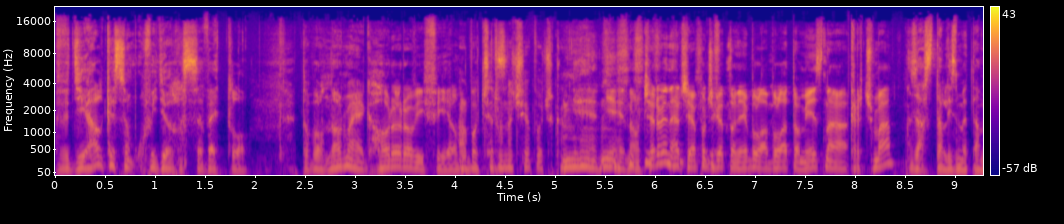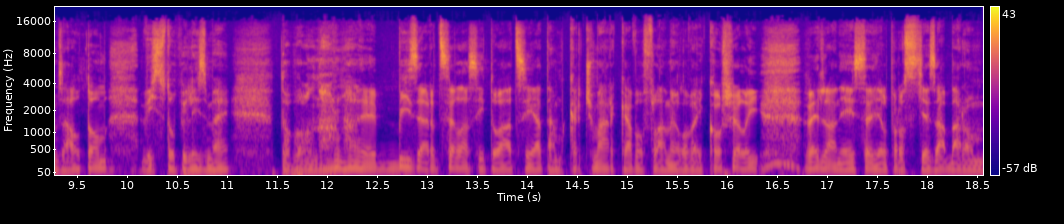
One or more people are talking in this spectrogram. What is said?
V diálke som uvidel svetlo to bol normálne jak hororový film. Alebo Červená čiapočka. Nie, nie, no Červená čiapočka to nebola, bola to miestna krčma. Zastali sme tam s autom, vystúpili sme. To bolo normálne bizar celá situácia. Tam krčmárka vo flanelovej košeli, vedľa nej sedel proste za barom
